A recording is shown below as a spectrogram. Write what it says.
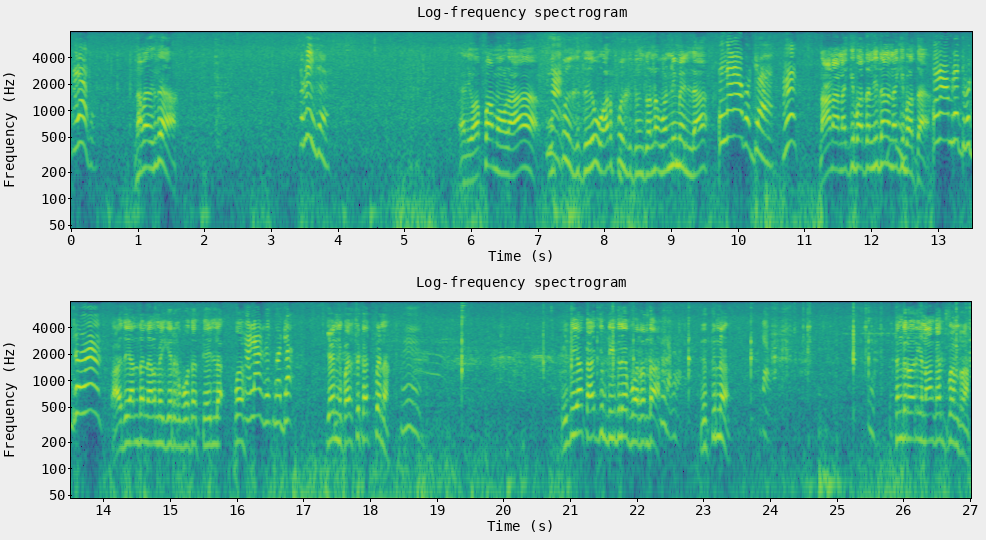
நல்லா இருக்கு. நல்லா இருக்குதா? அது அப்பா அம்மாவளா உப்பு இருக்குது உரப்பு இருக்குதுன்னு சொன்ன ஒன்றுமே இல்லை? நானா நக்கி பார்த்தேன் நீ தானே நக்கி பார்த்த? ஏன்னா ஆம்லேட் போட்டுருவோம் அது எந்த நிலைமைக்கு இருக்க போதா தெரியல. ஏன் நீ ஃபஸ்ட்டு கட் பண்ண? இது ஏன் காய்ச்சிட்டு இதிலே இந்தாங்க. இது தின்னு. திங்கிற வரைக்கும் நான் கட் பண்ணுறேன்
